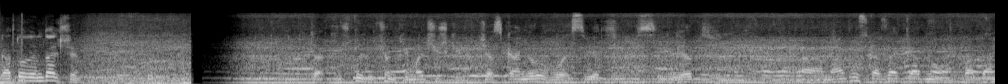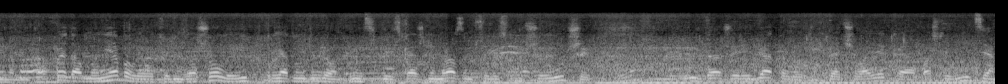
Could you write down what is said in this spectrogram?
готовим дальше. Так, ну что, девчонки, мальчишки, сейчас камеру, ой, свет, свет. А, могу сказать одно, по данному кафе давно не был, и вот сегодня зашел и приятно удивлен. В принципе, с каждым разом все здесь лучше и лучше. И даже ребята, вот пять человек, а, пошли в Ницце,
